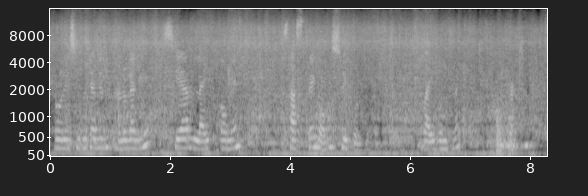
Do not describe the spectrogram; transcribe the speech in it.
তো রেসিপিটা যদি ভালো লাগে শেয়ার লাইক কমেন্ট সাবস্ক্রাইব অবশ্যই করবে। বাই বন্ধুরা। রাখি।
